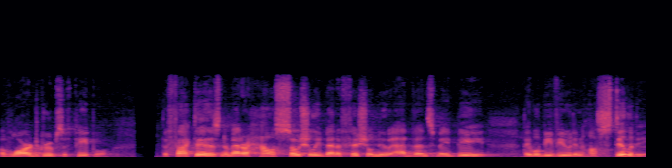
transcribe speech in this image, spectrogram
of large groups of people. The fact is, no matter how socially beneficial new advents may be, they will be viewed in hostility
